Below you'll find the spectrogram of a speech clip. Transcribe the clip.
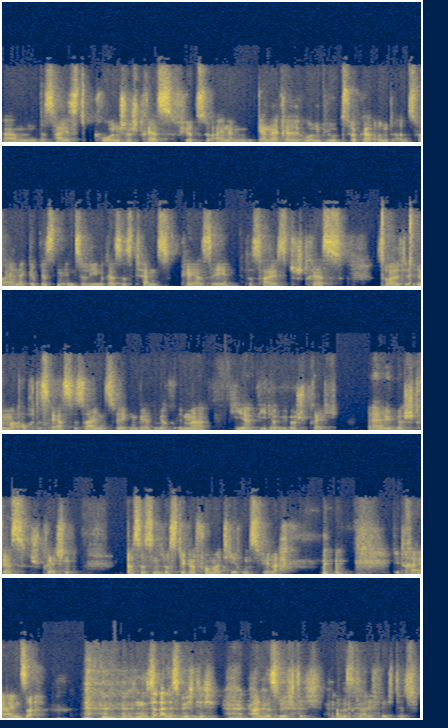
Ähm, das heißt, chronischer Stress führt zu einem generell hohen Blutzucker und zu einer gewissen Insulinresistenz per se. Das heißt, Stress sollte immer auch das Erste sein. Deswegen werden wir auch immer hier wieder über, Sprech, äh, über Stress sprechen. Das ist ein lustiger Formatierungsfehler. Die drei Einser. das ist alles wichtig. Alles wichtig, alles gleich wichtig.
